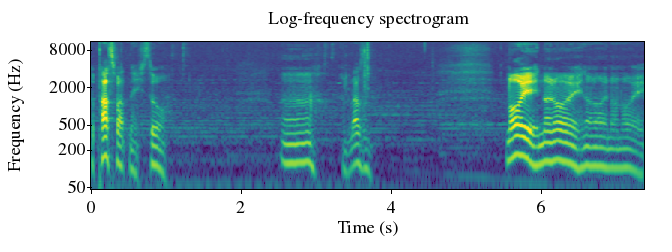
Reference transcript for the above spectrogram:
da passt was nicht. So. Äh, lassen. Neu, neu, neu, neu, neu, neu.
